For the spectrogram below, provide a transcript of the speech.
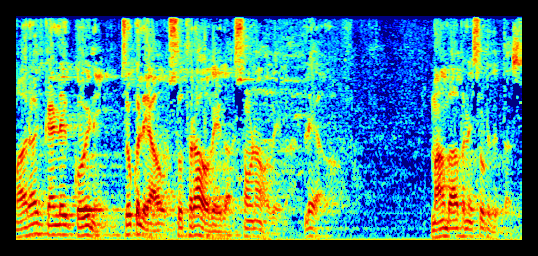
ਮਹਾਰਾਜ ਕਹਿਣ ਲਈ ਕੋਈ ਨਹੀਂ, ਚੁੱਕ ਲਿਆਓ, ਸੁਥਰਾ ਹੋਵੇਗਾ, ਸੋਹਣਾ ਹੋਵੇਗਾ, ਲਿਆਓ। ਮਾਂ ਬਾਪ ਨੇ ਸੁੱਟ ਦਿੱਤਾ ਸੀ।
